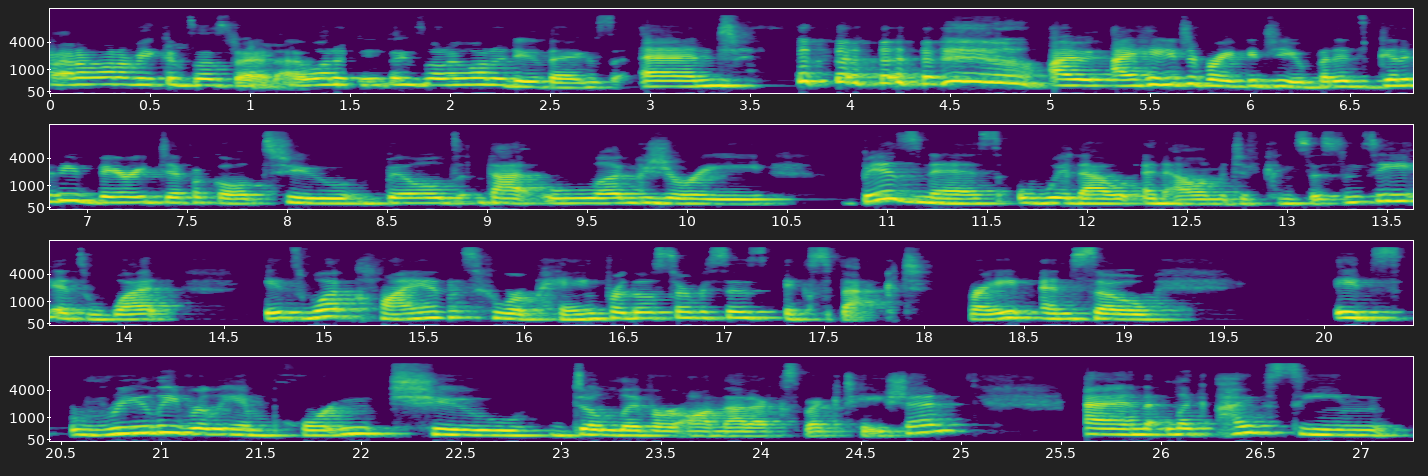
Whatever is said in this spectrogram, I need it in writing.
I don't want to be consistent. I want to do things when I want to do things. And I, I hate to break it to you, but it's going to be very difficult to build that luxury business without an element of consistency. It's what it's what clients who are paying for those services expect, right? And so it's really, really important to deliver on that expectation. And like I've seen,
